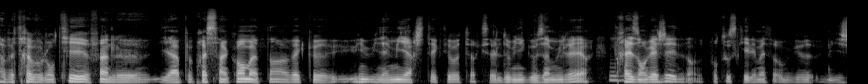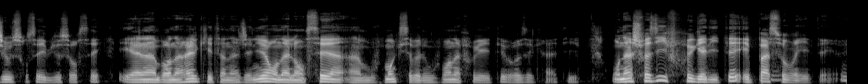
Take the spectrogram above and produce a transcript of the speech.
Ah bah, très volontiers. Enfin, le, il y a à peu près cinq ans maintenant, avec euh, une, amie architecte et auteur qui s'appelle Dominique Gozin-Muller, mmh. très engagée pour tout ce qui est les matériaux géosourcés et biosourcés, et Alain Bornarel, qui est un ingénieur, on a lancé un, mouvement qui s'appelle le mouvement de la frugalité heureuse et créative. On a choisi frugalité et pas mmh. sobriété. Mmh.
